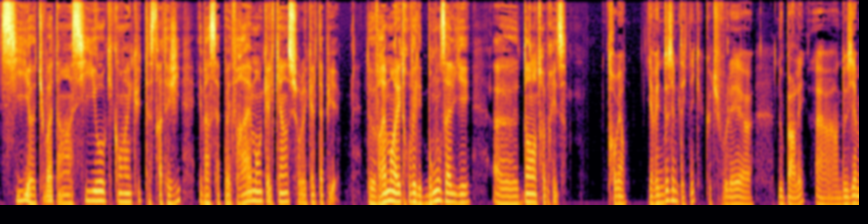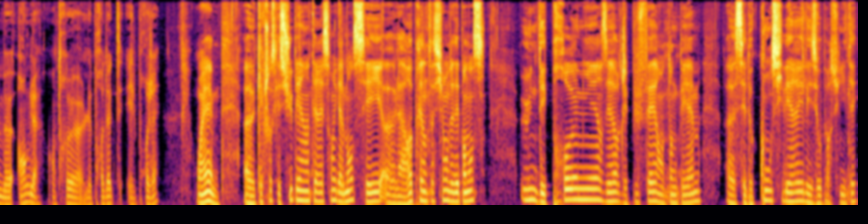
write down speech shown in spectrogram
si euh, tu vois, tu as un CEO qui est convaincu de ta stratégie, eh ben, ça peut être vraiment quelqu'un sur lequel t'appuyer. De vraiment aller trouver les bons alliés euh, dans l'entreprise. Trop bien. Il y avait une deuxième technique que tu voulais nous parler, un deuxième angle entre le product et le projet. Ouais, quelque chose qui est super intéressant également, c'est la représentation des dépendances une des premières erreurs que j'ai pu faire en tant que PM, euh, c'est de considérer les opportunités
